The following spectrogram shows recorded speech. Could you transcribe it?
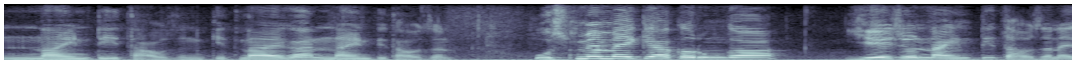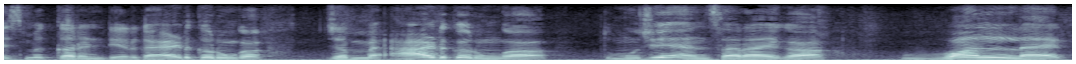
नाइन्टी थाउज़ेंड। कितना आएगा? Ninety thousand. उसमें मैं क्या करूँगा? ये जो नाइन्टी थाउज़ेंड है, इसमें करंट ईयर का ऐड करूँगा। जब मैं ऐड करूँगा तो मुझे आंसर आएगा वन लैख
